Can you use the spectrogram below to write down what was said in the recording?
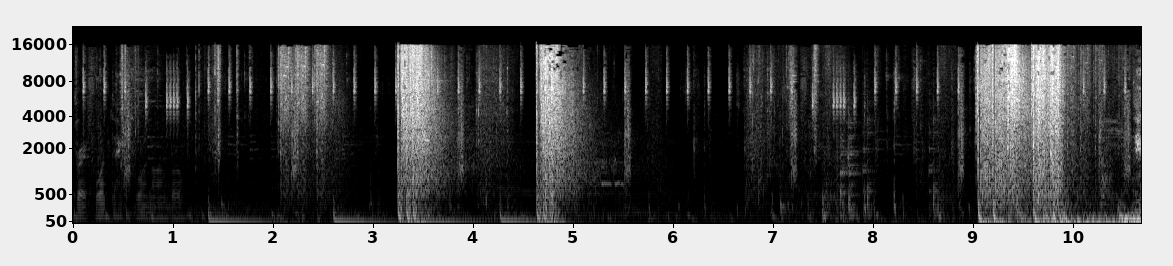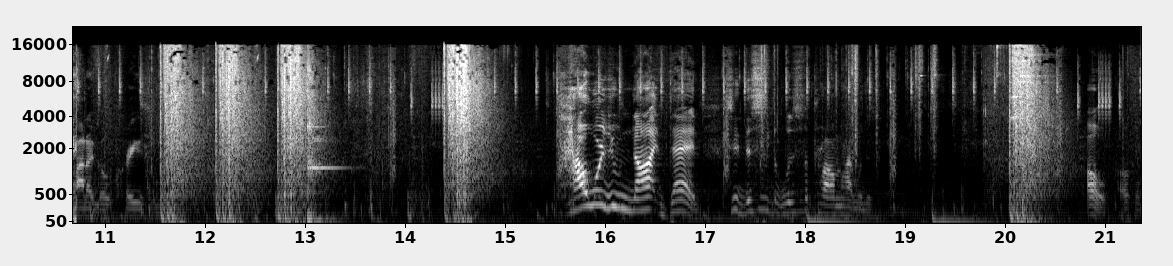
Frick, what the heck's going on, bro? Gotta go crazy. How are you not dead? See, this is the this is the problem I have with this. Oh, okay.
